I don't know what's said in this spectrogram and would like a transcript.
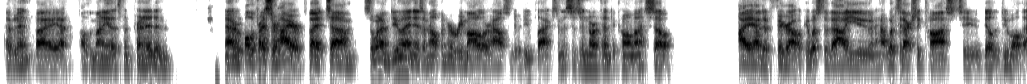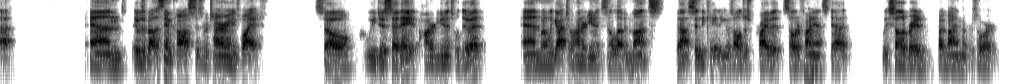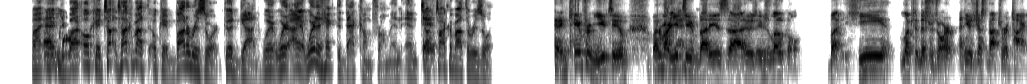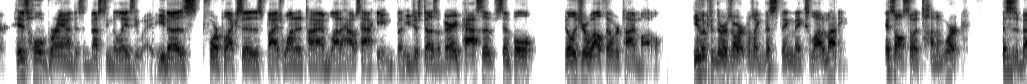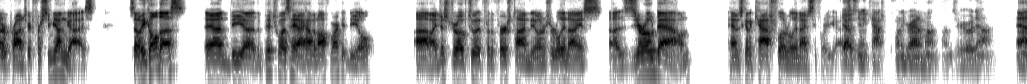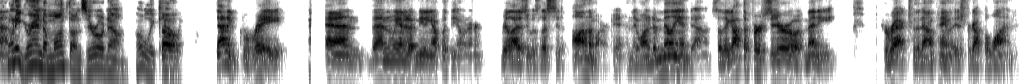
evident by uh, all the money that's been printed and now all the prices are higher. But um, so what I'm doing is I'm helping her remodel her house into a duplex. And this is in North End Tacoma. So I had to figure out, okay, what's the value and how, what's it actually cost to be able to do all that? And it was about the same cost as retiring his wife. So we just said, hey, 100 units will do it. And when we got to 100 units in 11 months, without syndicating, it was all just private seller finance debt. We celebrated by buying the resort. But you bought okay. Talk, talk about okay. Bought a resort. Good God, where where I, where the heck did that come from? And and t- it, talk about the resort. It came from YouTube. One of our okay. YouTube buddies, uh, who's who's local, but he looked at this resort and he was just about to retire. His whole brand is investing the lazy way. He does fourplexes, buys one at a time, a lot of house hacking, but he just does a very passive, simple, build your wealth over time model. He looked at the resort and was like, this thing makes a lot of money. It's also a ton of work. This is a better project for some young guys. So he called us and the uh, the pitch was, hey, I have an off market deal. Uh, I just drove to it for the first time. The owners are really nice. Uh, zero down and it's going to cash flow really nicely for you guys. Yeah, it's going to cash 20 grand a month on zero down. And 20 grand a month on zero down. Holy cow. So, Sounded great. And then we ended up meeting up with the owner, realized it was listed on the market and they wanted a million down. So they got the first zero of many correct for the down payment. They just forgot the one.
